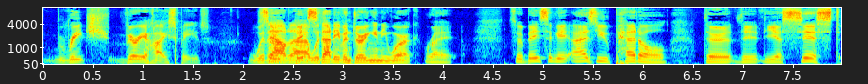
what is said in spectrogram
reach very high speeds without uh, without even doing any work. Right. So basically, as you pedal, the the the assist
